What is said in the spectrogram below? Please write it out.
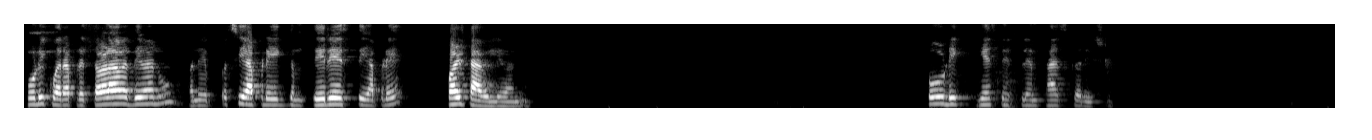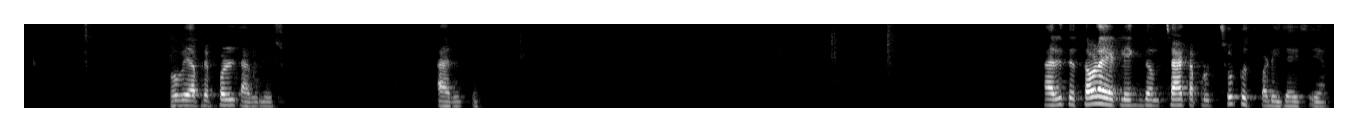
થોડીક વાર આપણે તળાવા દેવાનું અને પછી આપણે એકદમ તેરેસથી આપણે પલટાવી લેવાનું. થોડીક ગેસની ફ્લેમ ફાસ્ટ કરીશું. હવે આપણે પલટાવી લઈશું. આ રીતે. આ રીતે તળાય એટલે એકદમ ચાટ આપણું છૂટું જ પડી જાય છે એમ.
